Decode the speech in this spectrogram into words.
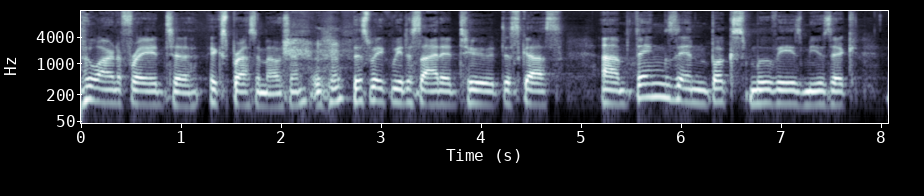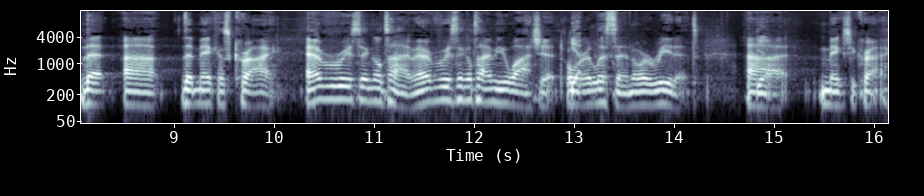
who aren't afraid to express emotion, Mm-hmm. this week we decided to discuss um, things in books, movies, music that uh, that make us cry every single time. Every single time you watch it or Yeah. listen or read it, uh, Yeah. makes you cry.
